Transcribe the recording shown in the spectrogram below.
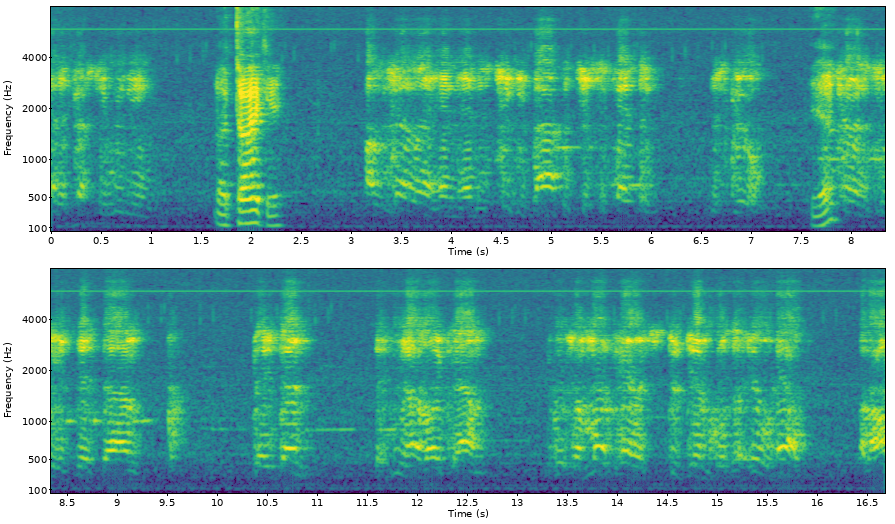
A trustee meeting Uh, Taiki. on Saturday and, and this cheeky bastard just attended the school. Yeah. Trying to see if that, um, they done, that, you know, like, um, because uh, Mike Harris stood down because of ill health. But I,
